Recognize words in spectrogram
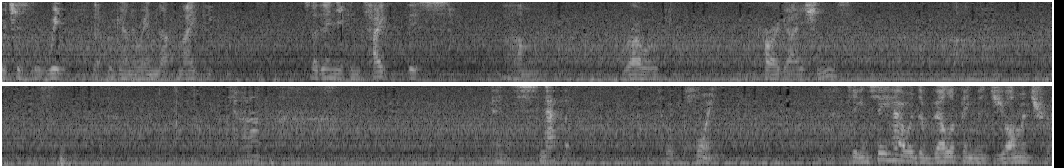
which is the width that we're going to end up making. So then you can take this um, row of corrugations, can't, and snap it to a point. So you can see how we're developing the geometry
